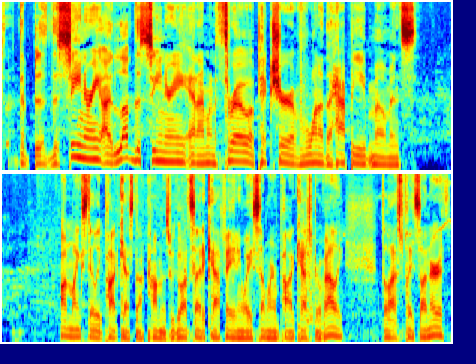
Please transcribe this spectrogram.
the, the, the scenery, I love the scenery, and I'm going to throw a picture of one of the happy moments on Mike's Daily Podcast.com as we go outside a cafe anyway, somewhere in Podcaster Valley, the last place on earth.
